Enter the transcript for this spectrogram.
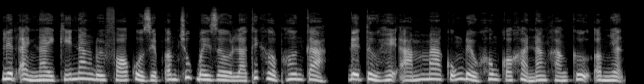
Liệt ảnh này kỹ năng đối phó của diệp âm trúc bây giờ là thích hợp hơn cả, đệ tử hệ ám ma cũng đều không có khả năng kháng cự âm nhận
